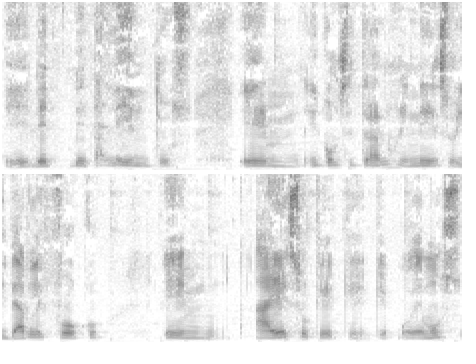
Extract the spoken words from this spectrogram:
eh, de, talentos, em, y concentrarnos en eso y darle foco a eso que, que podemos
